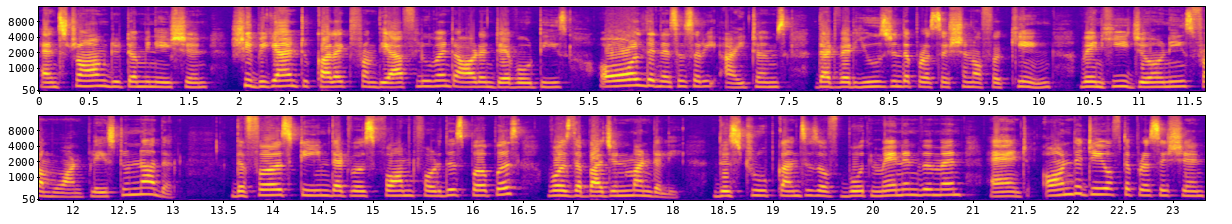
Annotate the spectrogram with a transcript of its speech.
and strong determination, she began to collect from the affluent ardent devotees all the necessary items that were used in the procession of a king when he journeys from one place to another. The first team that was formed for this purpose was the Bhajan Mandali. This troop consists of both men and women, and on the day of the procession,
